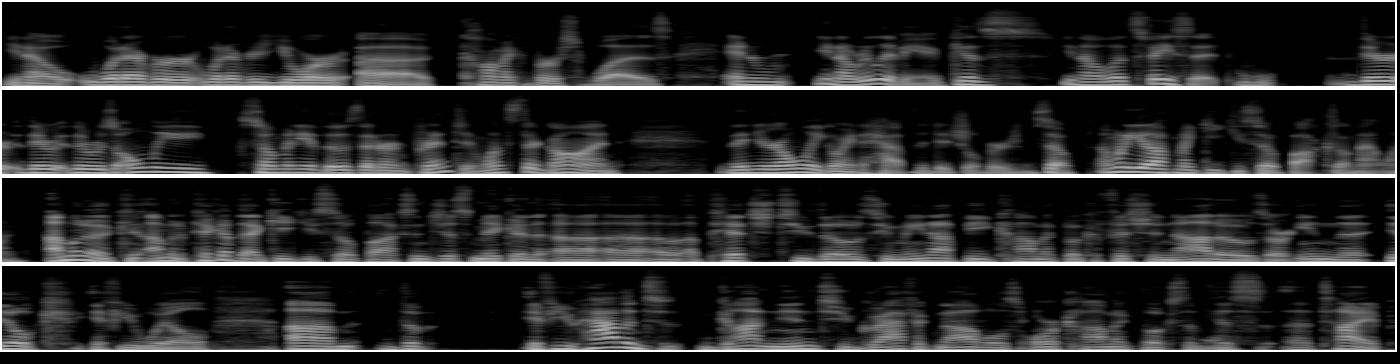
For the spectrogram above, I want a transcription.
you know whatever whatever your uh, comic verse was and you know reliving it. Because you know let's face it there there there was only so many of those that are in print and once they're gone then you're only going to have the digital version so i'm going to get off my geeky soapbox on that one I'm gonna I'm gonna pick up that geeky soapbox and just make a, a a- a pitch to those who may not be comic book aficionados or in the ilk, if you will. Um, the if you haven't gotten into graphic novels or comic books of this uh, type,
